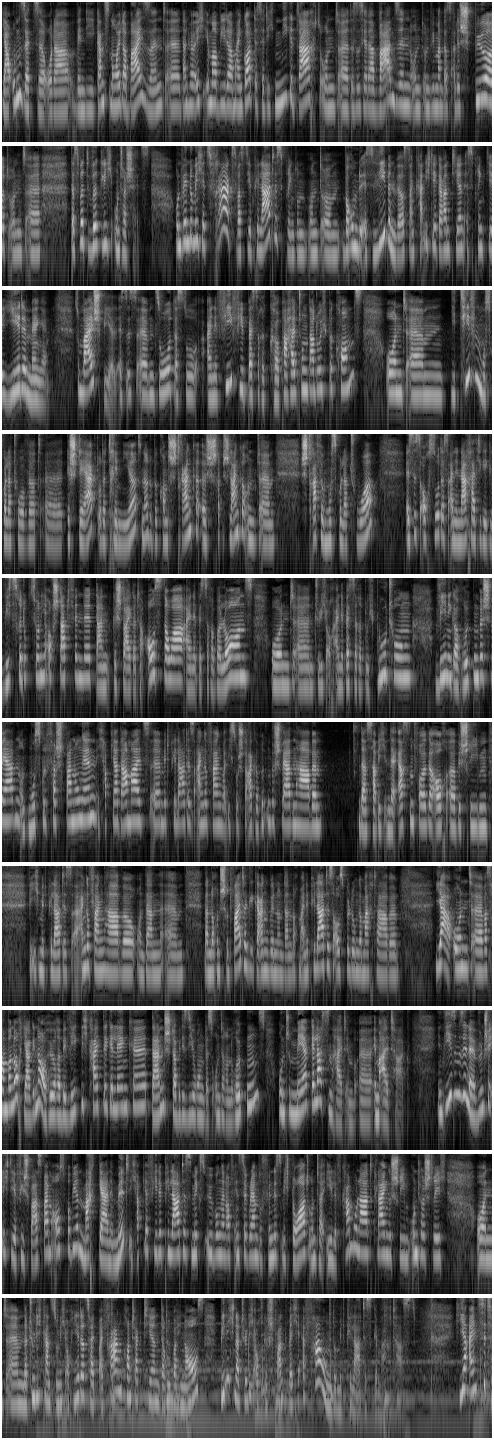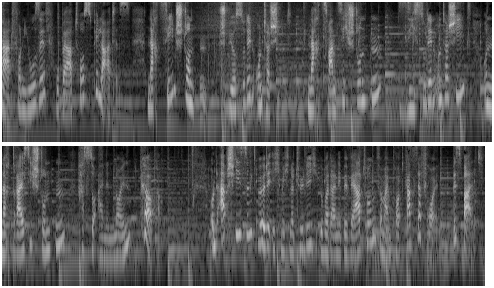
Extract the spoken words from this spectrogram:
ja umsetze oder wenn die ganz neu dabei sind, äh, dann höre ich immer wieder, mein Gott, das hätte ich nie gedacht und äh, das ist ja der Wahnsinn und, und wie man das alles spürt und äh, das wird wirklich unterschätzt. Und wenn du mich jetzt fragst, was dir Pilates bringt und, und ähm, warum du es lieben wirst, dann kann ich dir garantieren, es bringt dir jede Menge. Zum Beispiel, es ist ähm, so, dass du eine viel, viel bessere Körperhaltung dadurch bekommst und ähm, die Tiefenmuskulatur wird äh, gestärkt oder trainiert. Ne? Du bekommst schranke, äh, schlanke und ähm, straffe Muskulatur. Es ist auch so, dass eine nachhaltige Gewichtsreduktion hier auch stattfindet, dann gesteigerte Ausdauer, eine bessere Balance und äh, natürlich auch eine bessere Durchblutung, weniger Rückenbeschwerden und Muskelverspannungen. Ich habe ja damals äh, mit Pilates angefangen, weil ich so starke Rückenbeschwerden habe. Das habe ich in der ersten Folge auch äh, beschrieben, wie ich mit Pilates äh, angefangen habe und dann, ähm, dann noch einen Schritt weiter gegangen bin und dann noch meine Pilates-Ausbildung gemacht habe. Ja, und äh, was haben wir noch? Ja, genau, höhere Beweglichkeit der Gelenke, dann Stabilisierung des unteren Rückens und mehr Gelassenheit im, äh, im Alltag. In diesem Sinne wünsche ich dir viel Spaß beim Ausprobieren. Mach gerne mit. Ich habe ja viele Pilates-Mix-Übungen auf Instagram. Du findest mich dort unter Elif Kambulat, kleingeschrieben, unterstrich. Und ähm, natürlich kannst du mich auch jederzeit bei Fragen kontaktieren. Darüber hinaus bin ich natürlich auch gespannt, welche Erfahrungen du mit Pilates gemacht hast. Hier ein Zitat von Josef Hubertus Pilates. Nach 10 Stunden spürst du den Unterschied. Nach 20 Stunden siehst du den Unterschied und nach 30 Stunden hast du einen neuen Körper. Und abschließend würde ich mich natürlich über deine Bewertung für meinen Podcast sehr freuen. Bis bald!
